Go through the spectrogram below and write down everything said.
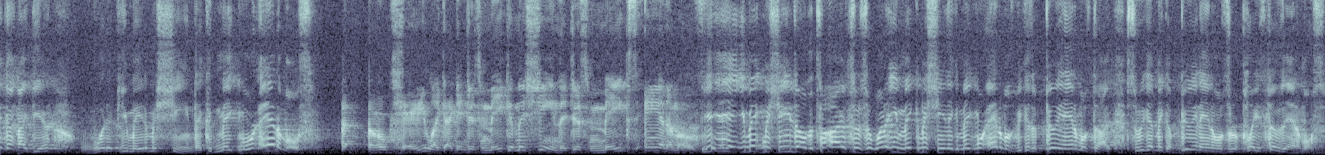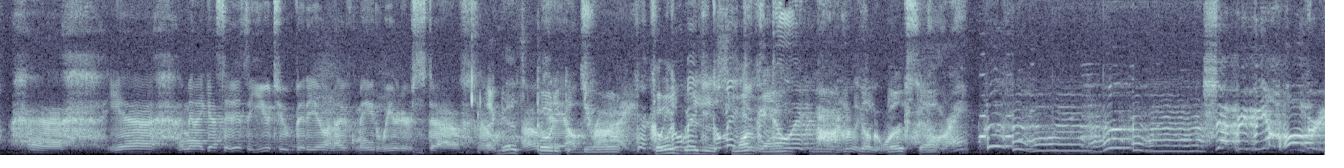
Ooh, Cody, I got an idea. What if you made a machine that could make more animals? uh, okay, like I can just make a machine that just makes animals. Yeah, yeah, you make machines all the time, so, so why don't you make a machine that can make more animals? Because a billion animals died, so we gotta make a billion animals to replace those animals. Uh, yeah, I mean, I guess it is a YouTube video, and I've made weirder stuff. So, I guess okay, Cody I'll could do try. it. Yeah, Cody, Cody's go make a go smart it, you one. can do it. Yeah, Oh, I really hope like it both works. stuff. All right. Chef Beefy, I'm hungry.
